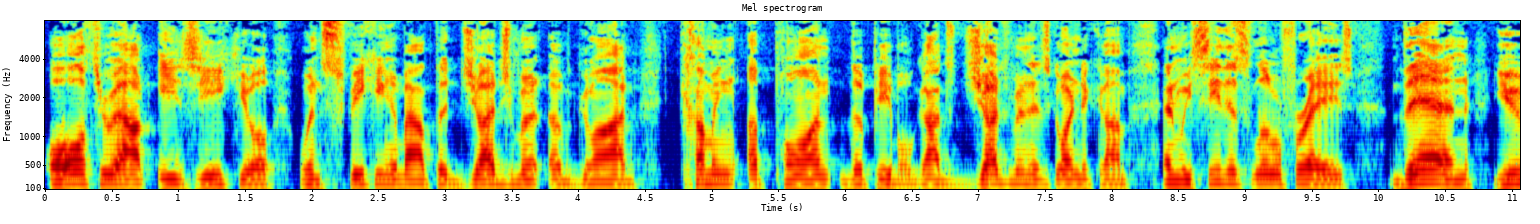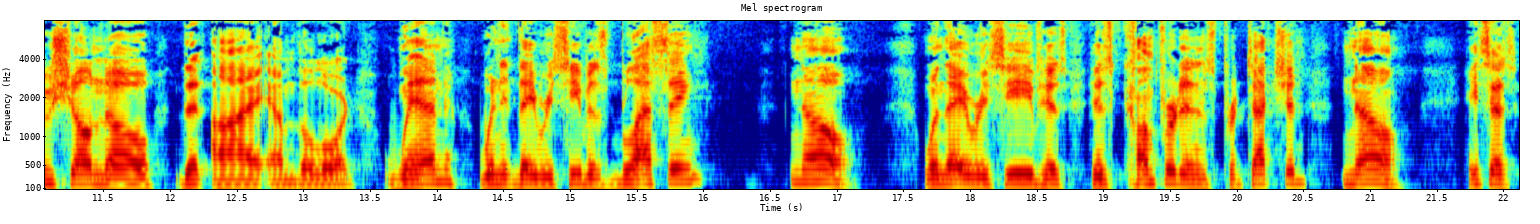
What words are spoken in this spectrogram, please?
all throughout Ezekiel when speaking about the judgment of God coming upon the people. God's judgment is going to come. And we see this little phrase, then you shall know that I am the Lord. When? When they receive his blessing? No. When they receive his, his comfort and his protection? No. He says,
